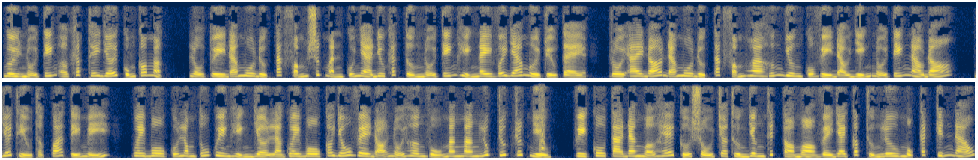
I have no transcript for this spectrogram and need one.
người nổi tiếng ở khắp thế giới cũng có mặt, Lộ Tùy đã mua được tác phẩm sức mạnh của nhà điêu khắc tượng nổi tiếng hiện nay với giá 10 triệu tệ, rồi ai đó đã mua được tác phẩm hoa hướng dương của vị đạo diễn nổi tiếng nào đó, giới thiệu thật quá tỉ mỉ. Weibo của Long Tú Quyên hiện giờ là Weibo có dấu V đỏ nổi hơn vụ mang mang lúc trước rất nhiều, vì cô ta đang mở hé cửa sổ cho thường dân thích tò mò về giai cấp thượng lưu một cách kín đáo,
